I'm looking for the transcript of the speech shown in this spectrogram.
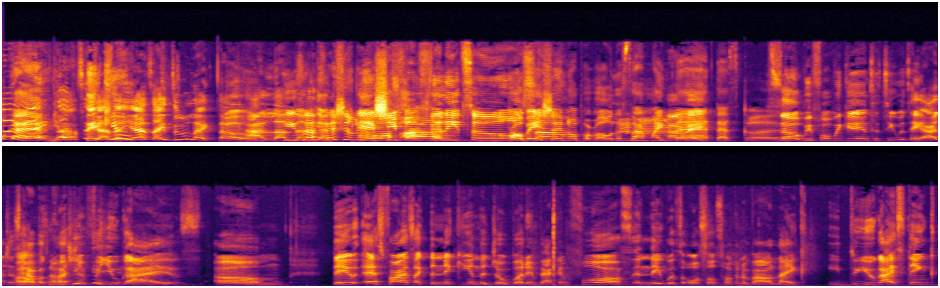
okay. Yeah, they Together. cute. Yes, I do like those. I love He's them together. officially and she from um, Philly too. Probation so- or parole or something like All that. right. That's good. So before we get into tea with Tay, I just Oh, have a sorry. question for you guys. Um, they as far as like the Nicki and the Joe Budden back and forth, and they was also talking about like, do you guys think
